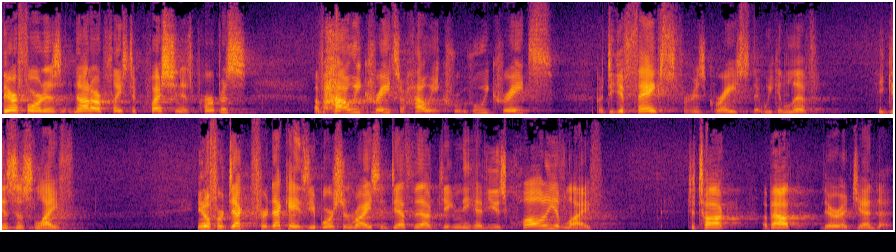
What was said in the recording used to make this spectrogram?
Therefore, it is not our place to question his purpose of how he creates or how he, who he creates, but to give thanks for his grace that we can live. He gives us life. You know, for, for decades, the abortion rights and death without dignity have used quality of life to talk about their agenda,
